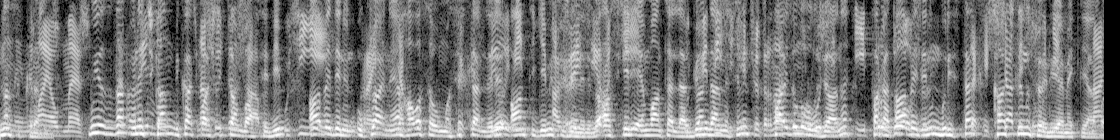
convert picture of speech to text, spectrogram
nasıl kırabilir? Bu yazıdan öne çıkan birkaç başlıktan bahsedeyim. ABD'nin Ukrayna'ya hava savunma sistemleri, anti gemi füzeleri ve askeri envanterler göndermesinin faydalı olacağını fakat ABD'nin bu riskten kaçtığını söylüyor emekli yarbay.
